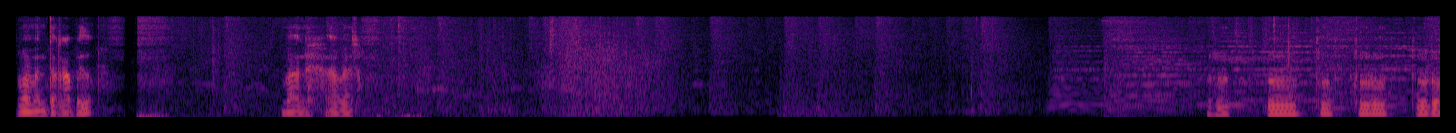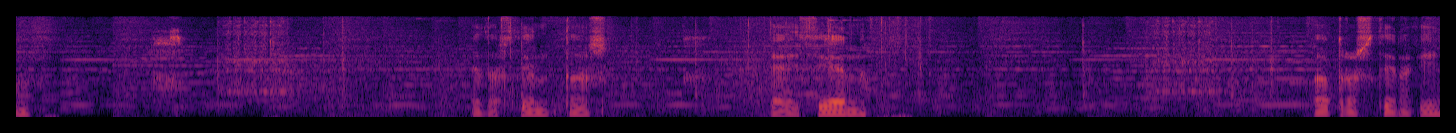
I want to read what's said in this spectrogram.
Sumamente rápido. Vale, a ver. De 200. De 100. Otros 100 aquí.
